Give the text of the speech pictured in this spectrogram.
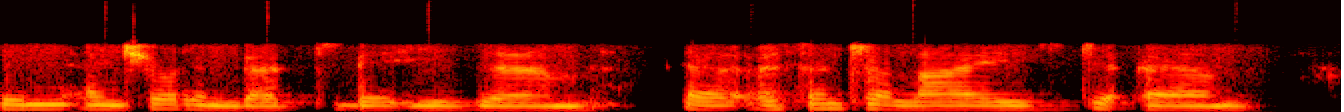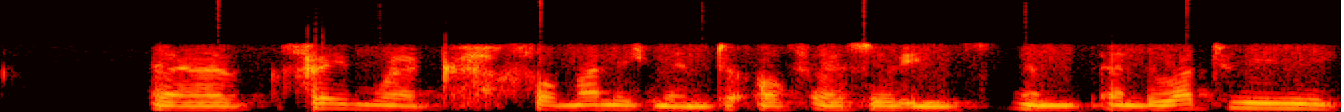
in ensuring that there is um, a, a, centralized um, uh, framework for management of SOEs. And, and what we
